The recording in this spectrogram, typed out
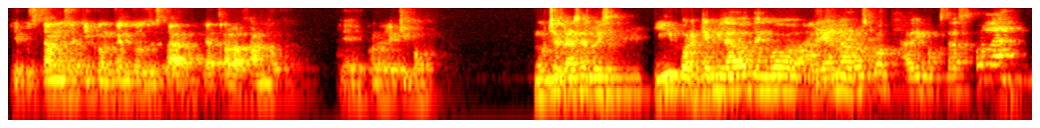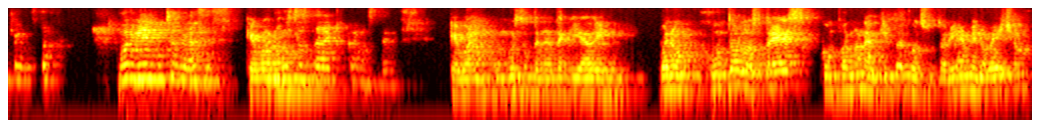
y pues estamos aquí contentos de estar ya trabajando eh, con el equipo. Muchas gracias, Luis. Y por aquí a mi lado tengo a Adriana Orozco. Adri, ¿cómo estás? Hola, mucho gusto. Muy bien, muchas gracias. Qué bueno. Un gusto estar aquí con ustedes. Qué bueno, un gusto tenerte aquí, Adri. Bueno, juntos los tres conforman el equipo de consultoría en Innovation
